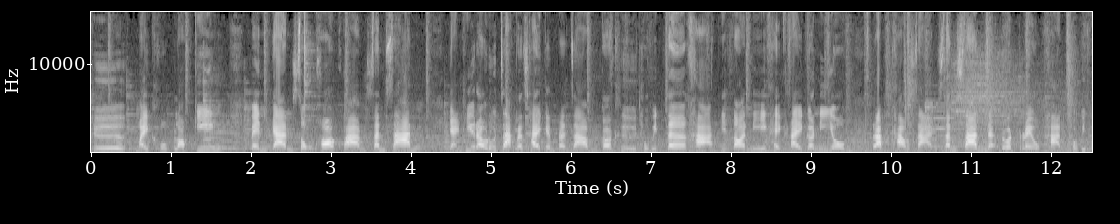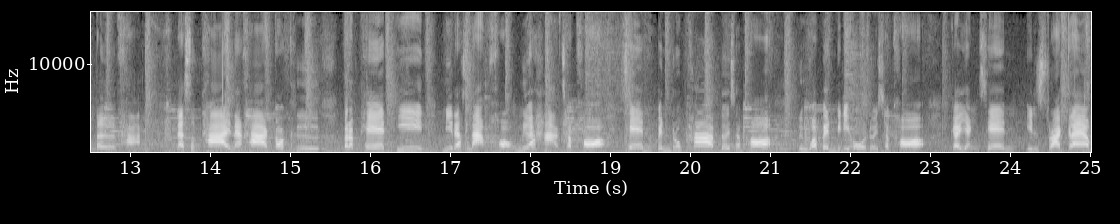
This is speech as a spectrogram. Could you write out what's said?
คือไมโครบล็อกกิ้งเป็นการส่งข้อความสั้นๆ อย่างที่เรารู้จักและใช้กันประจำก็คือ Twitter ค่ะ ที่ตอนนี้ใครๆก็นิยมรับข่าวสารสั้นๆ และรวดเร็วผ่าน Twitter ค่ะ และสุดท้ายนะคะก็คือประเภทที่มีลักษณะของเนื้อหาเฉพาะ เช่น เป็นรูปภาพโดยเฉพาะ หรือว่าเป็นวิดีโอโดยเฉพาะ ก็อย่างเช่น Instagram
